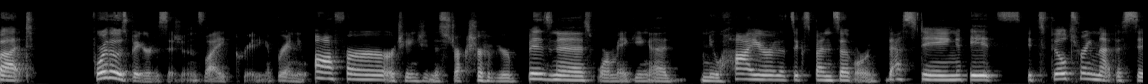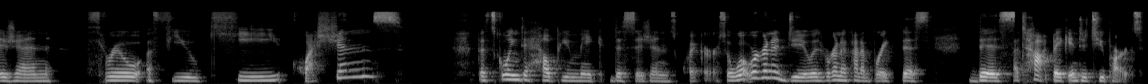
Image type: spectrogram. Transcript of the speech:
But for those bigger decisions, like creating a brand new offer or changing the structure of your business or making a new hire that's expensive or investing, it's it's filtering that decision through a few key questions that's going to help you make decisions quicker. So what we're going to do is we're going to kind of break this this topic into two parts.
